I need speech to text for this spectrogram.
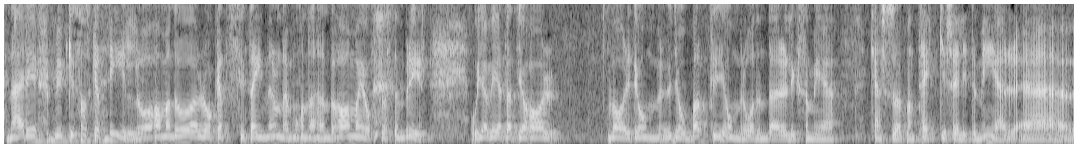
Nej, det är mycket som ska till och har man då råkat sitta inne de där månaderna då har man ju oftast en brist. Och jag vet att jag har varit i om, jobbat i områden där det liksom är kanske så att man täcker sig lite mer. Eh,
